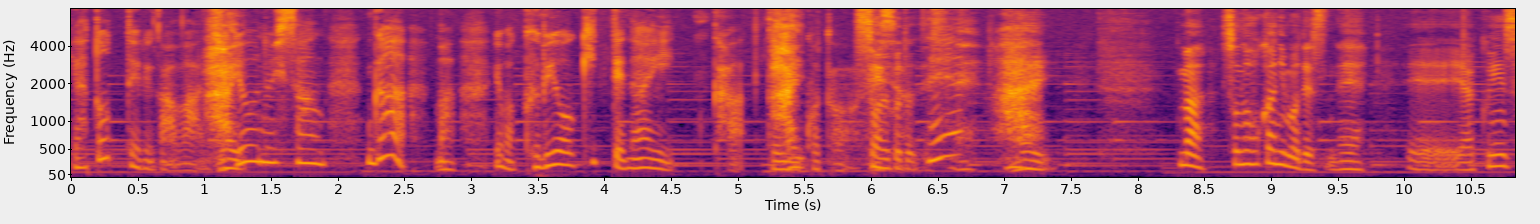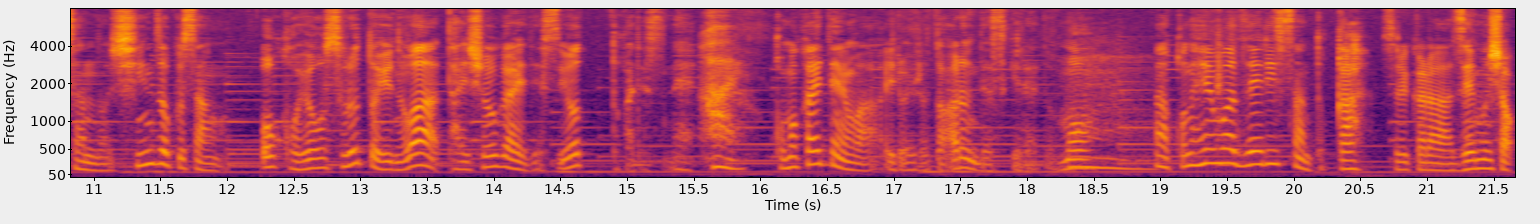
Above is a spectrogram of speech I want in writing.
雇ってる側事業主さんが、はい、まあ、要は首を切ってないかということですね。はい、そういうことですね。はい。まあその他にもですね、えー、役員さんの親族さんを雇用するというのは対象外ですよとかですね、はい、細かい点はいろいろとあるんですけれども、まあ、この辺は税理士さんとかそれから税務署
